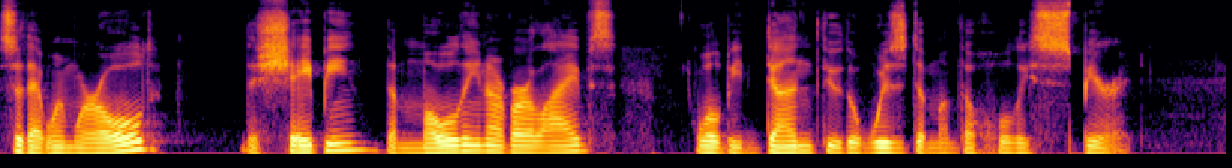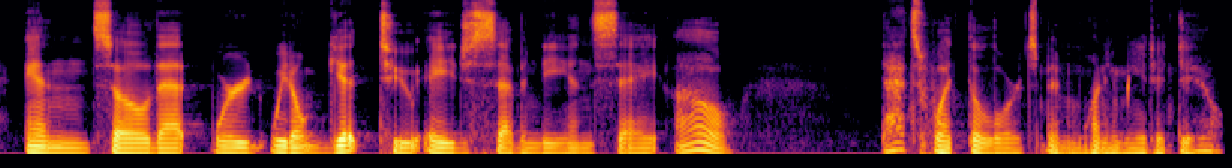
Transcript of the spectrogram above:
so that when we're old, the shaping, the molding of our lives will be done through the wisdom of the Holy Spirit. And so that we're, we don't get to age 70 and say, oh, that's what the Lord's been wanting me to do.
